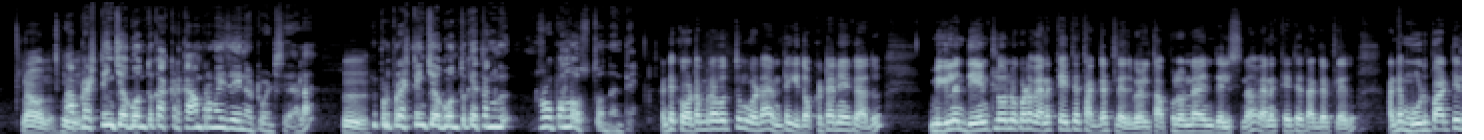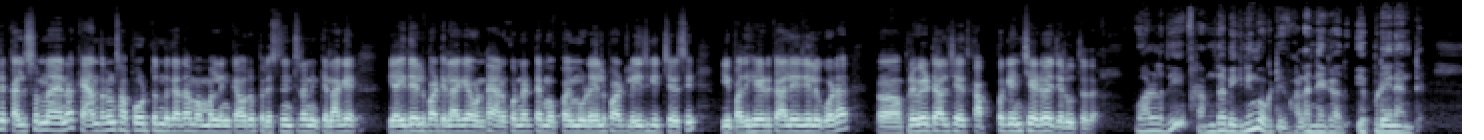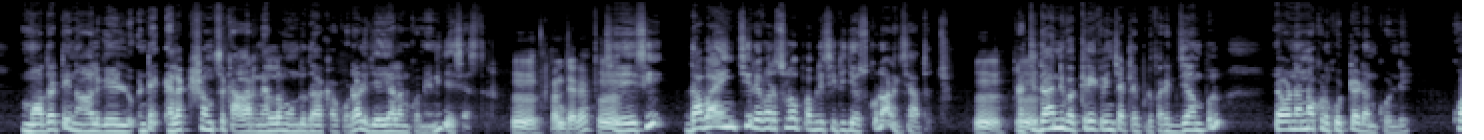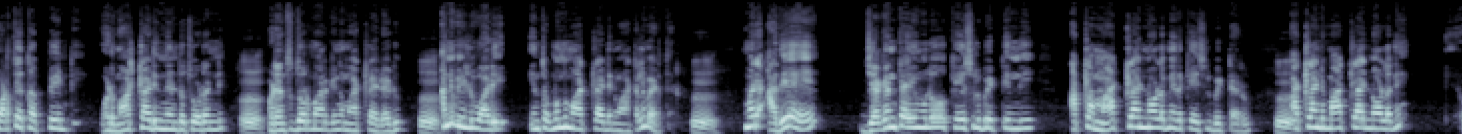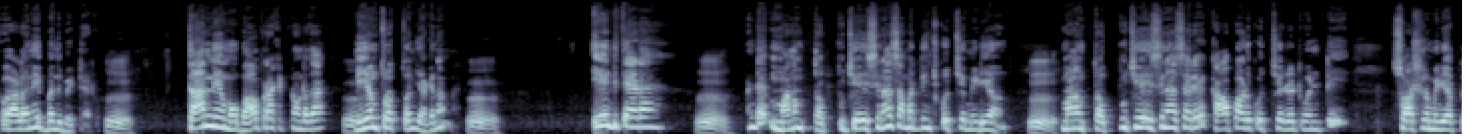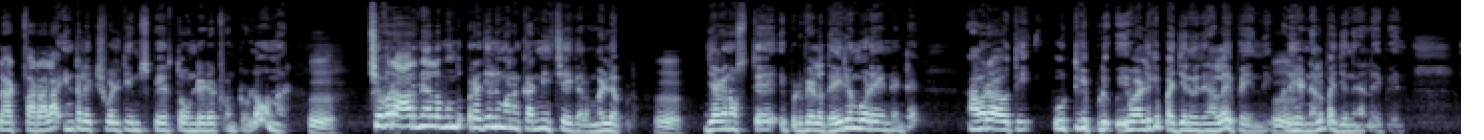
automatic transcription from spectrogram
ఆ ప్రశ్నించే గొంతుకు అక్కడ కాంప్రమైజ్ అయినటువంటి చేయాల. ఇప్పుడు ప్రశ్నించే గొంతుకు ఇతని రూపంలో వస్తుంది అంతే అంటే కూటమి ప్రభుత్వం కూడా అంటే ఇదొక్కటనే కాదు. మిగిలిన దేంట్లోనూ కూడా వెనక్కి అయితే తగ్గట్లేదు. వీళ్ళ తప్పులు ఉన్నాయని తెలిసినా వెనక్కి అయితే తగ్గట్లేదు. అంటే మూడు పార్టీలు కలిసి ఉన్నాయన్నా కేంద్రం సపోర్ట్ ఉంది కదా మమ్మల్ని ఇంకెవరు ప్రశ్నించడానికి ఇలాగే ఈ ఐదేళ్ళ పాటు ఇలాగే ఉంటాయి అనుకున్నట్టే ముప్పై మూడేళ్ళ పాటు లీజుకి ఇచ్చేసి ఈ పదిహేడు కాలేజీలు కూడా ప్రైవేట్ వాళ్ళ చేతికి అప్పగించేయడమే జరుగుతుంది. వాళ్ళది ఫ్రమ్ ద బిగినింగ్ ఒకటి వాళ్ళనే కాదు ఎప్పుడైనా అంతే. మొదటి నాలుగేళ్ళు అంటే ఎలక్షన్స్కి ఆరు నెలల ముందు దాకా కూడా వాళ్ళు చేయాలనుకునే చేసేస్తారు. అంతేనా? చేసి దబాయించి రివర్స్లో పబ్లిసిటీ చేసుకుని వాళ్ళకి చేతొచ్చు. ప్రతిదాన్ని వక్రీకరించట్లే ఇప్పుడు. ఫర్ ఎగ్జాంపుల్ ఎవడన్నా ఒకడు కొట్టాడు అనుకోండి కొడితే తప్పేంటి? వాడు మాట్లాడింది ఏంటో చూడండి. ఉమ్, వాడు ఎంత దుర్మార్గంగా మాట్లాడాడు Hmm. అని వీళ్ళు వాడి ఇంతకుముందు మాట్లాడిన మాటలు పెడతారు. మరి అదే జగన్ టైంలో కేసులు పెట్టింది అట్లా మాట్లాడిన వాళ్ళ మీద కేసులు పెట్టారు. Hmm. అట్లాంటి మాట్లాడిన వాళ్ళని వాళ్ళని ఇబ్బంది పెట్టారు. దాన్నేమో భావ ప్రకటన ఉండదా? నియంతృత్వం జగన్ ఏంటి తేడా? అంటే మనం తప్పు చేసినా సమర్థించుకొచ్చే మీడియా ఉంది. ఉమ్, మనం తప్పు చేసినా సరే కాపాడుకొచ్చేటటువంటి సోషల్ మీడియా ప్లాట్ఫామ్ అలా ఇంటలెక్చువల్ టీమ్స్ పేరుతో ఉండేటటువంటి వాళ్ళు ఉన్నారు. ఉమ్, చివరి ఆరు నెలల ముందు ప్రజల్ని మనం కన్విన్స్ చేయగలం మళ్ళీ అప్పుడు జగన్ వస్తే ఇప్పుడు వీళ్ళ ధైర్యం కూడా ఏంటంటే అమరావతి పూర్తిగా ఇప్పుడు వాళ్ళకి పద్దెనిమిది నెలలు అయిపోయింది. పదిహేడు నెలలు పద్దెనిమిది నెలలు అయిపోయింది.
